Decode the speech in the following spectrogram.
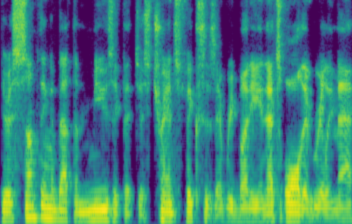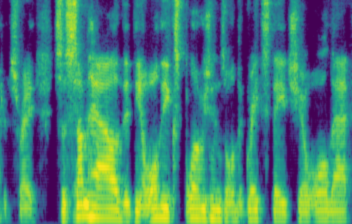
There's something about the music that just transfixes everybody, and that's all that really matters, right? So somehow that you know all the explosions, all the great stage show, all that,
